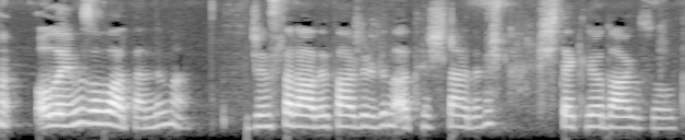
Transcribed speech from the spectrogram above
Olayımız o zaten değil mi? Cinsler adeta birbirini ateşler demiş. Fiştekliyor daha güzel oldu.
